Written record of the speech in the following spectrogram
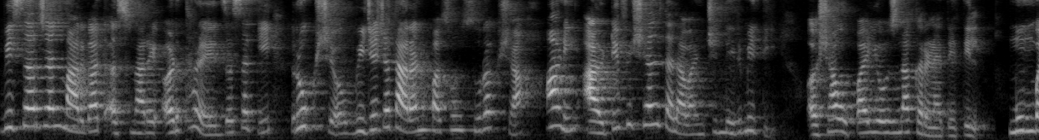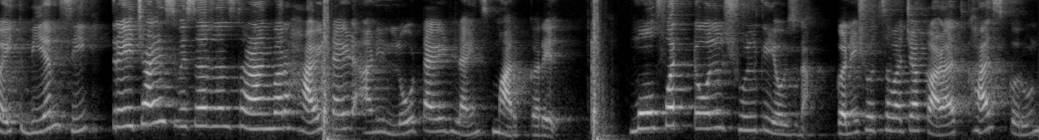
विसर्जन मार्गात असणारे अडथळे जसं की वृक्ष विजेच्या तारांपासून सुरक्षा आणि आर्टिफिशियल तलावांची निर्मिती अशा उपाययोजना करण्यात येतील. मुंबईत बीएमसी त्रेचाळीस विसर्जन स्थळांवर हाय टाईड आणि लो टाईड लाईन्स मार्क करेल. मोफत टोल शुल्क योजना गणेशोत्सवाच्या काळात खास करून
